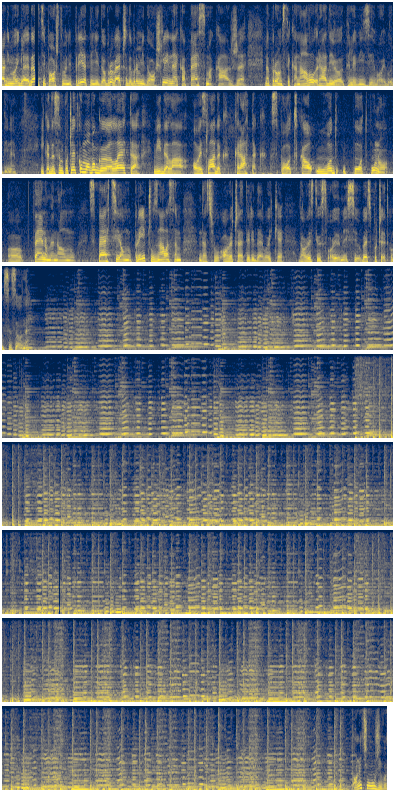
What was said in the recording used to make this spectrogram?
Dragi moji gledalci, poštovani prijatelji, dobro večer, dobro mi došli. Neka pesma kaže na prvom ste kanalu Radio Televizije Vojvodine. I kada sam početkom ovog e, leta videla ovaj sladak, kratak spot kao uvod u potpuno uh, fenomenalnu, specijalnu priču, znala sam da ću ove četiri devojke dovesti u svoju emisiju već početkom sezone.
